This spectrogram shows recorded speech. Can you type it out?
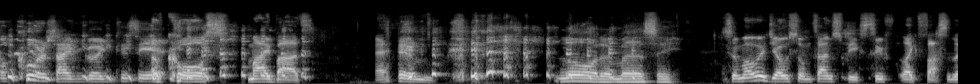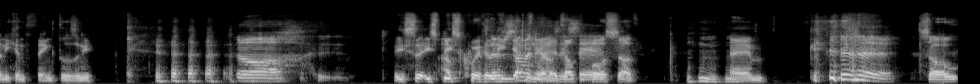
of course, I'm going to say of it. course, my bad. Um, Lord of mercy. Samoa Joe sometimes speaks too like faster than he can think, doesn't he? Oh, He, s- he speaks Um, quicker than he there's gets words out the poor sod. Um, so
